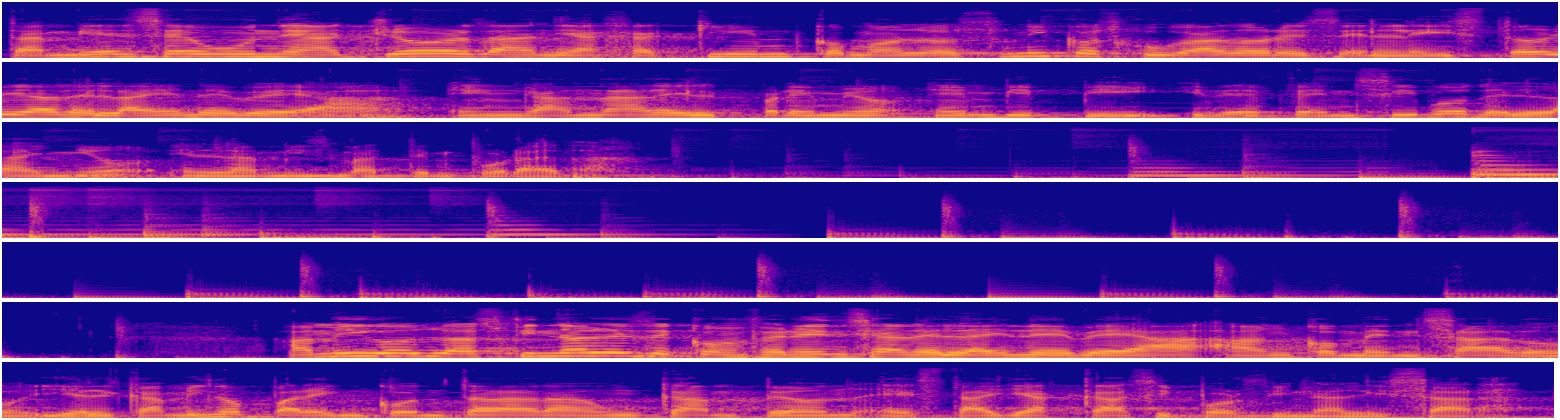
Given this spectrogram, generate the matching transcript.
También se une a Jordan y a Hakim como los únicos jugadores en la historia de la NBA en ganar el premio MVP y defensivo del año en la misma temporada. Amigos, las finales de conferencia de la NBA han comenzado y el camino para encontrar a un campeón está ya casi por finalizar.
